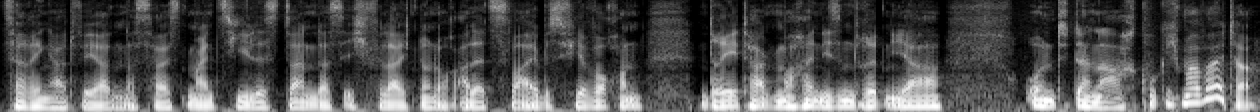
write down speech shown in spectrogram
verringert werden. Das heißt, mein Ziel ist dann, dass ich vielleicht nur noch alle zwei bis vier Wochen einen Drehtag mache in diesem dritten Jahr. Und danach gucke ich mal weiter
